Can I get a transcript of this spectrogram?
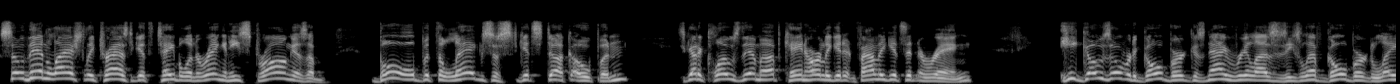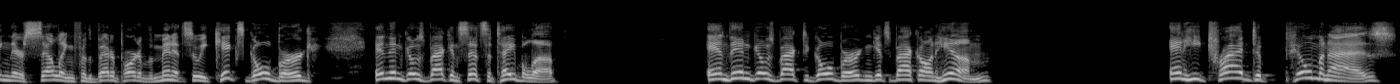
So then Lashley tries to get the table in the ring, and he's strong as a bull, but the legs just get stuck open. He's got to close them up. Can't hardly get it. Finally gets it in the ring. He goes over to Goldberg because now he realizes he's left Goldberg laying there selling for the better part of a minute. So he kicks Goldberg and then goes back and sets the table up and then goes back to Goldberg and gets back on him. And he tried to Pillmanize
